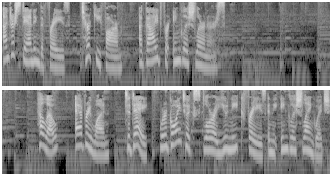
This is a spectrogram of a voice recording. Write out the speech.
Understanding the phrase, turkey farm, a guide for English learners. Hello, everyone. Today, we're going to explore a unique phrase in the English language,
